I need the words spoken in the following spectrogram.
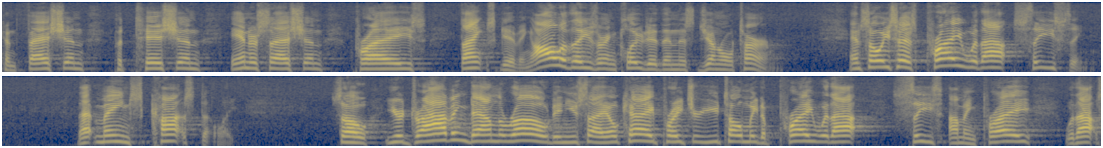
confession, petition, intercession, praise, thanksgiving. All of these are included in this general term. And so he says, pray without ceasing. That means constantly. So you're driving down the road and you say, okay, preacher, you told me to pray without cease. I mean, pray without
